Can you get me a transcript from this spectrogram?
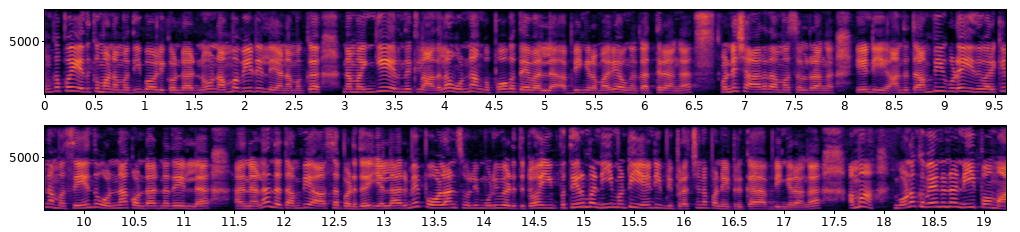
அங்கே போய் எதுக்குமா நம்ம தீபாவளி கொண்டாடணும்? நம்ம வீடு இல்லையா நமக்கு? நம்ம இங்கேயே இருந்துக்கலாம். அதெல்லாம் ஒன்றும் அங்கே போக தேவையில்லை அப்படிங்கிற மாதிரி அவங்க கத்துறாங்க. உடனே சாரதாம்மா சொல்கிறாங்க ஏண்டி அந்த தம்பி கூட இது வரைக்கும் நம்ம சேர்ந்து ஒன்றா கொண்டாடினதே இல்லை. அதனால அந்த தம்பி ஆசைப்படுது. எல்லாருமே போகலான்னு சொல்லி முடிவு எடுத்துட்டோம். இப்போ திரும்ப நீ மட்டும் ஏண்டி இப்படி பிரச்சனை பண்ணிட்டு இருக்க? அப்படிங்கிறாங்க. அம்மா உனக்கு வேணும்னா நீ போம்மா.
